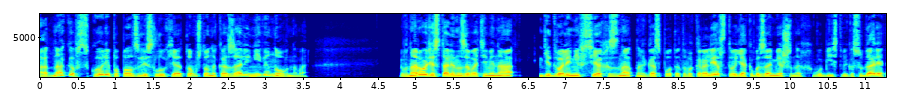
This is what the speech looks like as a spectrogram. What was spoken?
Однако вскоре поползли слухи о том, что наказали невиновного. В народе стали называть имена едва ли не всех знатных господ этого королевства, якобы замешанных в убийстве государя.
